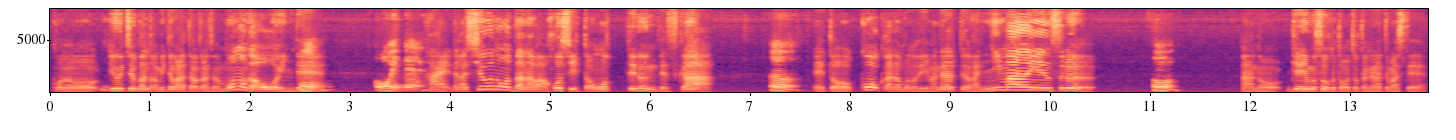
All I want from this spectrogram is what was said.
この YouTube 版とか見てもらったらわかるんですけど、物が多いんでうん、。多いね。はい。だから収納棚は欲しいと思ってるんですが、うん。うん。えっと、高価なもので今狙ってるのが2万円する、あの、ゲームソフトをちょっと狙ってまして、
